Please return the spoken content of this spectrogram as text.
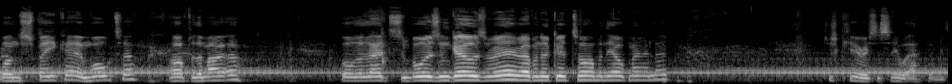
one speaker and water after the motor. All the lads and boys and girls are here having a good time in the old man lab. Just curious to see what happens.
